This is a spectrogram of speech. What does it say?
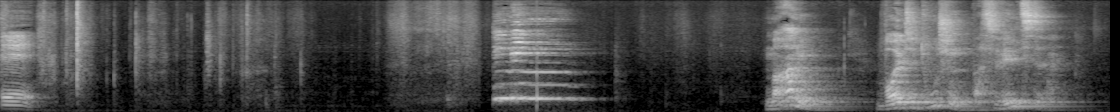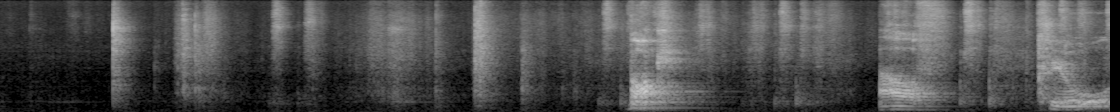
Äh. Manu. Wollte duschen. Was willst du? Bock auf Klo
